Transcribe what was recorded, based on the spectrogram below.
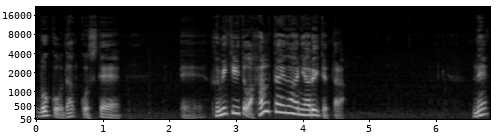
僕を抱っこして、えー踏切とは反対側に歩いてったらね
